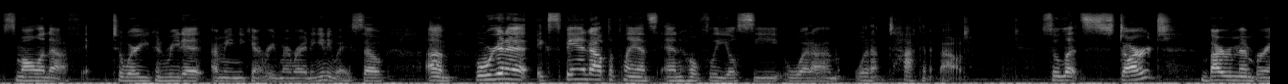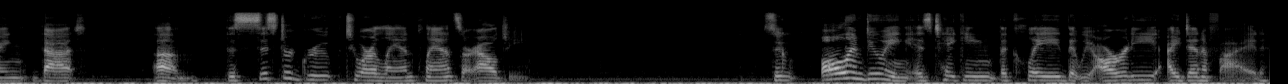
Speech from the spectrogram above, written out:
small enough to where you can read it. I mean, you can't read my writing anyway. So, um, but we're going to expand out the plants, and hopefully you'll see what I'm, what I'm talking about. So let's start by remembering that um, the sister group to our land plants are algae. So all I'm doing is taking the clade that we already identified,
